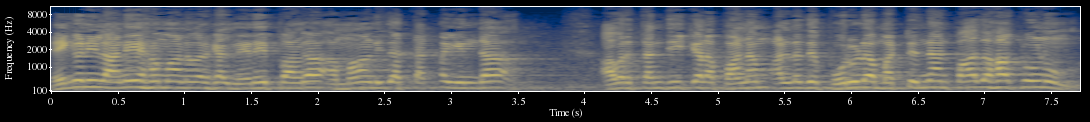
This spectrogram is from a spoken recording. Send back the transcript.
எங்களில் அநேகமானவர்கள் நினைப்பாங்க அமானித தன்மை என்றா அவர் தந்திக்கிற பணம் அல்லது பொருளை மட்டும்தான் பாதுகாக்கணும்.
